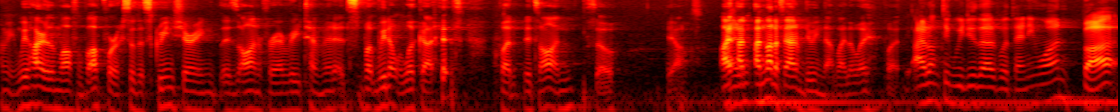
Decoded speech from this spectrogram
I mean, we hire them off of Upwork, so the screen sharing is on for every 10 minutes, but we don't look at it, but it's on, so yeah. I, I'm, I'm not a fan of doing that, by the way, but I don't think we do that with anyone, but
